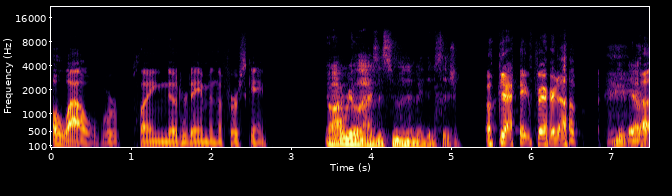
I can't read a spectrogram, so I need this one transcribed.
oh wow, we're playing Notre Dame in the first game? Oh, I realized as soon as I made the decision. Okay, fair enough. Yeah.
